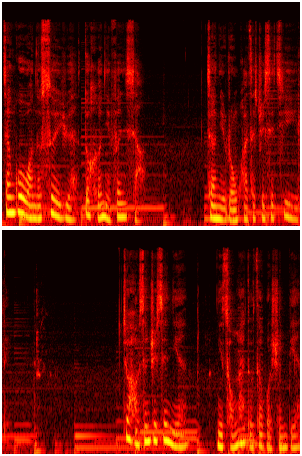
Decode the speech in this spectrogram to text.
将过往的岁月都和你分享，将你融化在这些记忆里。就好像这些年，你从来都在我身边，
